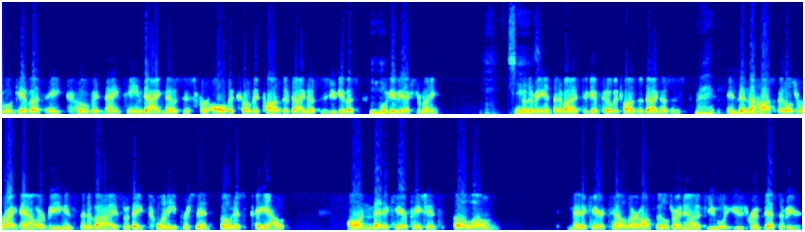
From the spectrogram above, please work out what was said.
will give us a COVID 19 diagnosis for all the COVID positive diagnoses you give us, mm-hmm. we'll give you extra money. So they're being incentivized to give COVID positive diagnoses. Right. And then the hospitals right now are being incentivized with a 20% bonus payout on Medicare patients alone. Medicare tells our hospitals right now if you will use remdesivir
